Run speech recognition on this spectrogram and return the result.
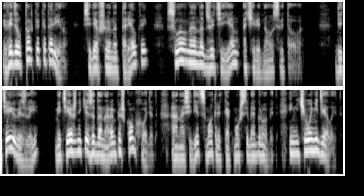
видел только Катарину, сидевшую над тарелкой, словно над житием очередного святого. Детей увезли, мятежники за Донаром пешком ходят, а она сидит, смотрит, как муж себя гробит, и ничего не делает.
